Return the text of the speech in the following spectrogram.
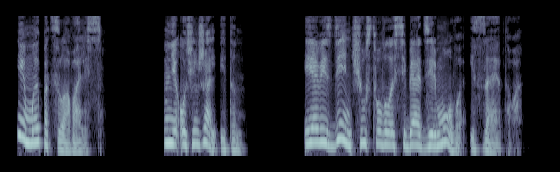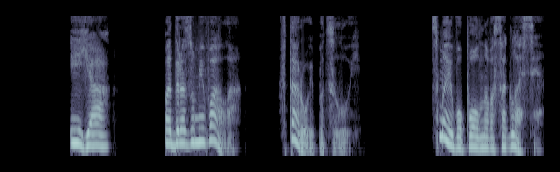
и мы поцеловались. Мне очень жаль, Итан. Я весь день чувствовала себя дерьмово из-за этого. И я подразумевала второй поцелуй. С моего полного согласия.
